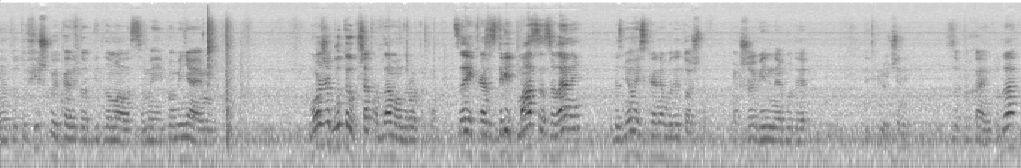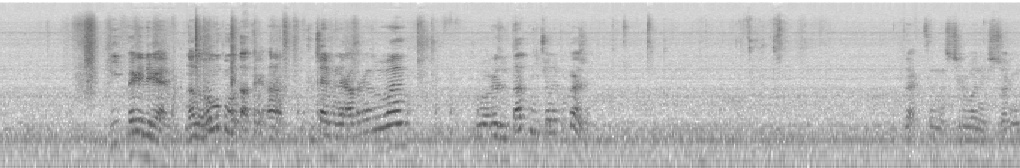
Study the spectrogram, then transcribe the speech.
Ту фішку, яка відламалася, ми її поміняємо. Може бути взагалі проблема дротику. Це якраз дріт маса, зелений, без нього іскри не буде точно, якщо він не буде підключений. Запихаємо туди і перевіряємо на новому комутаторі. А, відключаємо генератор, не забуваємо, бо результат нічого не покаже. Так, це у нас червоний з чорним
